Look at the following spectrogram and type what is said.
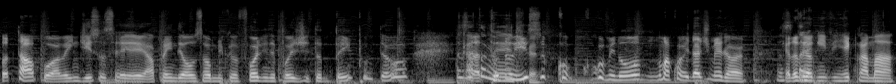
Total, pô. Além disso, você aprendeu a usar o microfone depois de tanto tempo. Então, cara, tudo isso co combinou numa qualidade melhor. Exatamente. Quero ver alguém vir reclamar.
